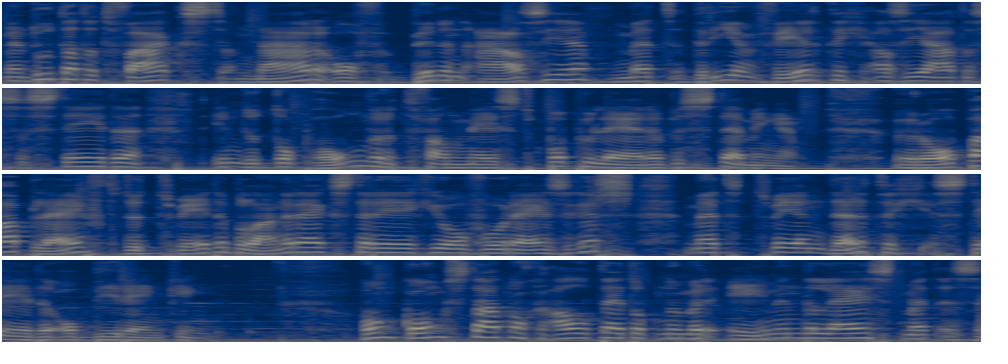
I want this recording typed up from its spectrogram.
Men doet dat het vaakst naar of binnen Azië, met 43 Aziatische steden in de top 100 van meest populaire bestemmingen. Europa blijft de tweede belangrijkste regio voor reizigers, met 32 steden op die ranking. Hongkong staat nog altijd op nummer 1 in de lijst met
